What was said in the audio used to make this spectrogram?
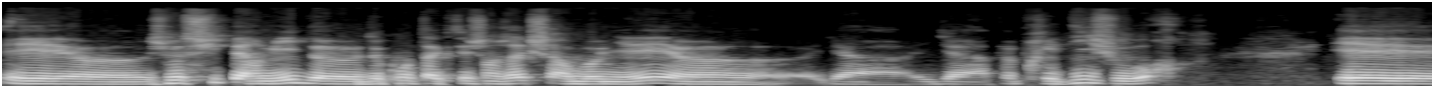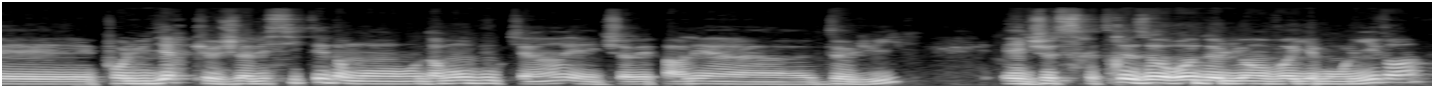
et euh, je me suis permis de, de contacter Jean-Jacques Charbonnier euh, il, y a, il, y a, à peu près dix jours et pour lui dire que je l'avais cité dans mon, dans mon bouquin et que j'avais parlé euh, de lui et que je serais très heureux de lui envoyer mon livre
